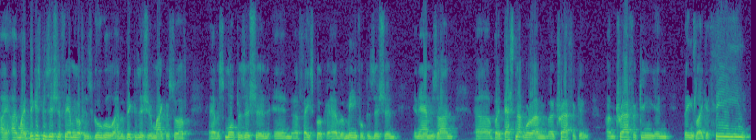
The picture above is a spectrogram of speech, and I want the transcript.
I, I, my biggest position of family office is Google. I have a big position in Microsoft. I have a small position in uh, Facebook. I have a meaningful position in Amazon. Uh, but that's not where I'm uh, trafficking. I'm trafficking in things like Athene,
